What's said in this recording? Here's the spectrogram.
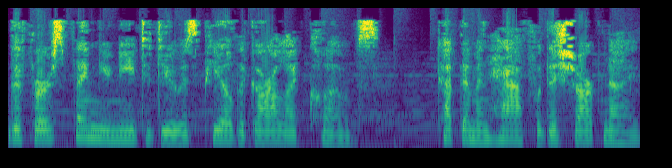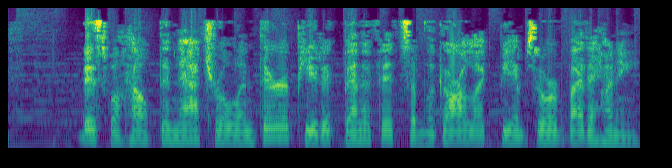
The first thing you need to do is peel the garlic cloves. Cut them in half with a sharp knife. This will help the natural and therapeutic benefits of the garlic be absorbed by the honey.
